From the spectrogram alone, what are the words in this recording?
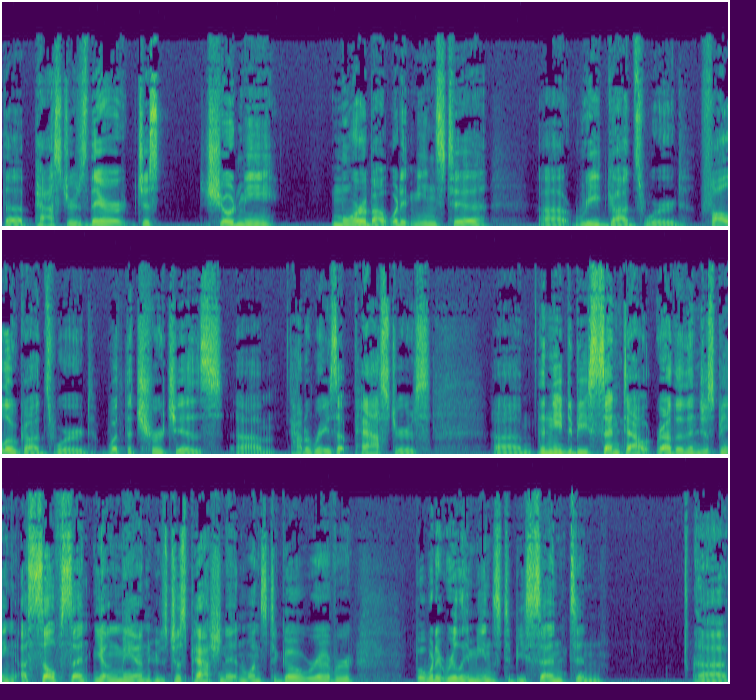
the pastors there just showed me more about what it means to uh, read God's word, follow God's word, what the church is, um, how to raise up pastors, um, the need to be sent out rather than just being a self sent young man who's just passionate and wants to go wherever, but what it really means to be sent. And uh,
